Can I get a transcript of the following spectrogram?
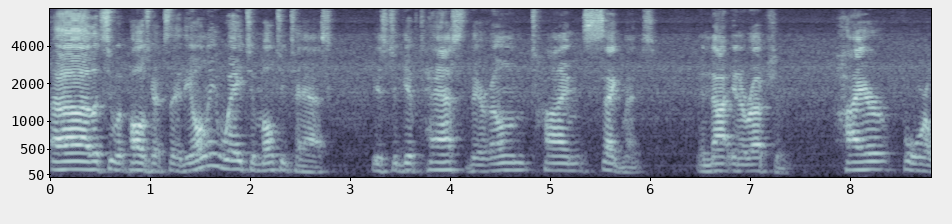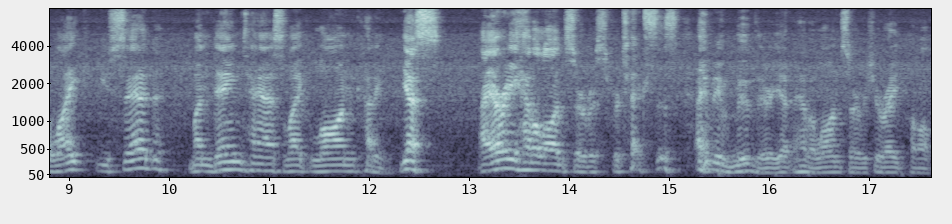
Uh, let's see what Paul's got to say. The only way to multitask is to give tasks their own time segments and not interruption. Hire for like you said mundane tasks like lawn cutting. Yes I already have a lawn service for Texas. I haven't even moved there yet. I have a lawn service. You're right Paul.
